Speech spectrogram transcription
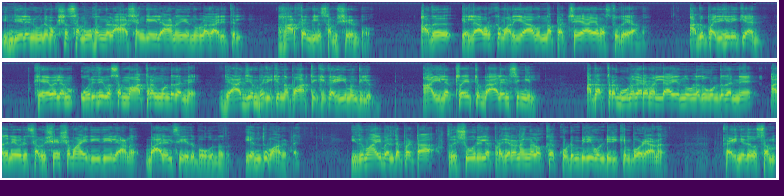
ഇന്ത്യയിലെ ന്യൂനപക്ഷ സമൂഹങ്ങൾ ആശങ്കയിലാണ് എന്നുള്ള കാര്യത്തിൽ ആർക്കെങ്കിലും സംശയമുണ്ടോ? അത് എല്ലാവർക്കും അറിയാവുന്ന പച്ചയായ വസ്തുതയാണ്. അത് പരിഹരിക്കാൻ കേവലം ഒരു ദിവസം മാത്രം കൊണ്ട് തന്നെ രാജ്യം ഭരിക്കുന്ന പാർട്ടിക്ക് കഴിയുമെങ്കിലും ആ ഇലക്ട്രേറ്റ് ബാലൻസിങ്ങിൽ അതത്ര ഗുണകരമല്ല എന്നുള്ളത് കൊണ്ട് തന്നെ അതിനെ ഒരു സവിശേഷമായ രീതിയിലാണ് ബാലൻസ് ചെയ്തു പോകുന്നത്. എന്തുമാകട്ടെ? ഇതുമായി ബന്ധപ്പെട്ട തൃശ്ശൂരിലെ പ്രചരണങ്ങളൊക്കെ കൊടുമ്പിരി കൊണ്ടിരിക്കുമ്പോഴാണ് കഴിഞ്ഞ ദിവസം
